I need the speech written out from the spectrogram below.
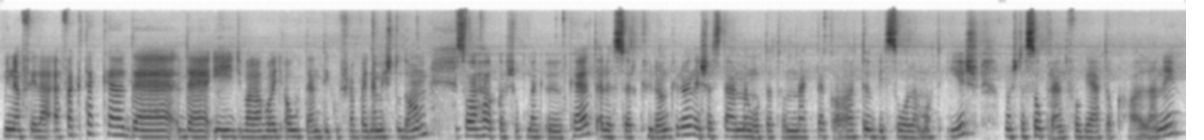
mindenféle effektekkel, de, de így valahogy autentikusabb, vagy nem is tudom. Szóval hallgassuk meg őket, először külön-külön, és aztán megmutatom nektek a többi szólamot is. Most a szopránt fogjátok hallani.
